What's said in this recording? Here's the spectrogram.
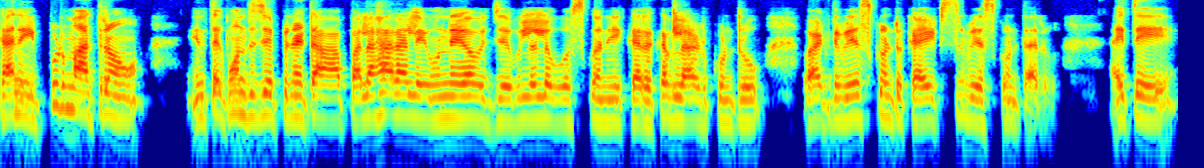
కానీ ఇప్పుడు మాత్రం ఇంతకుముందు చెప్పినట్టు ఆ పలహారాలు ఏమున్నాయో జేబులలో పోసుకొని కరకరలాడుకుంటూ వాటిని వేసుకుంటూ కైట్స్ వేసుకుంటారు. అయితే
